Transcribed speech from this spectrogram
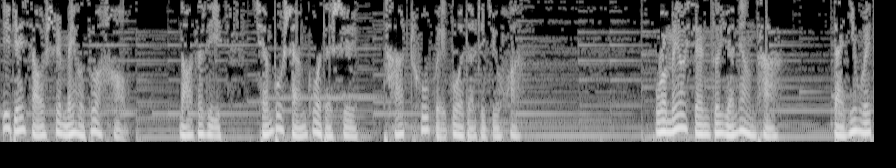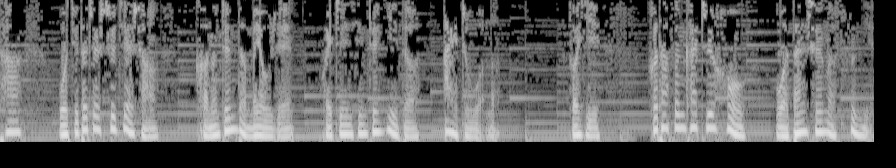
一点小事没有做好，脑子里全部闪过的是他出轨过的这句话。我没有选择原谅他，但因为他，我觉得这世界上可能真的没有人会真心真意的爱着我了。所以和他分开之后，我单身了四年。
